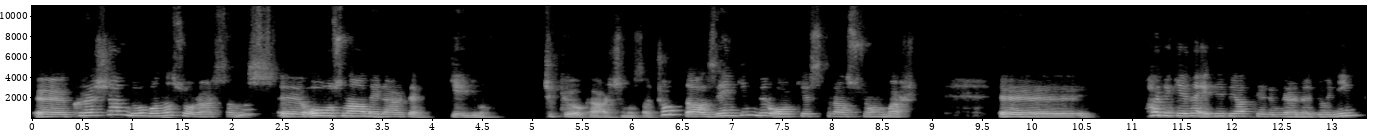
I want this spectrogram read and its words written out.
e, crescendo bana sorarsanız e, Oğuznamelerde geliyor, çıkıyor karşımıza. Çok daha zengin bir orkestrasyon var. E, hadi gene edebiyat terimlerine döneyim.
